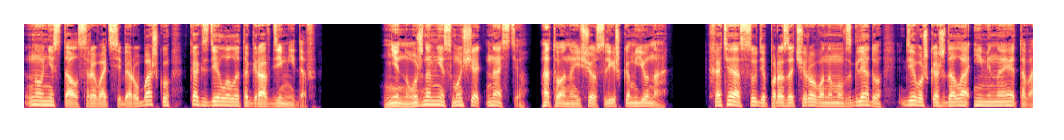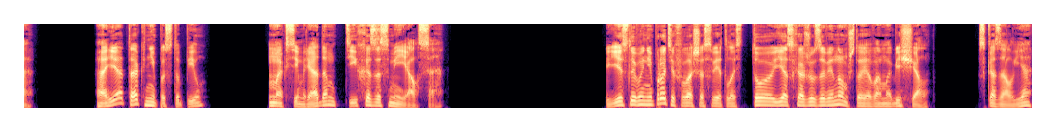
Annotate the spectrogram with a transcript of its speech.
но не стал срывать себя рубашку, как сделал это граф Демидов. Не нужно мне смущать Настю, а то она еще слишком юна. Хотя, судя по разочарованному взгляду, девушка ждала именно этого. А я так не поступил. Максим рядом тихо засмеялся. «Если вы не против, ваша светлость, то я схожу за вином, что я вам обещал», — сказал я,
